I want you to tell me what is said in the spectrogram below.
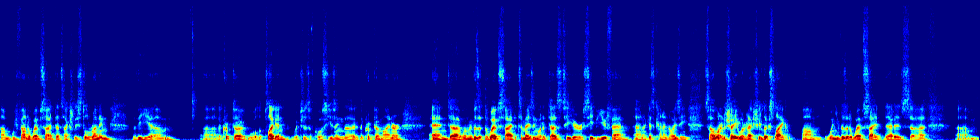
um, we found a website that's actually still running the um, uh, the crypto, well, the plugin, which is of course using the the crypto miner. And uh, when we visit the website, it's amazing what it does to your CPU fan, and it gets kind of noisy. So I wanted to show you what it actually looks like um, when you visit a website that is uh, um,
